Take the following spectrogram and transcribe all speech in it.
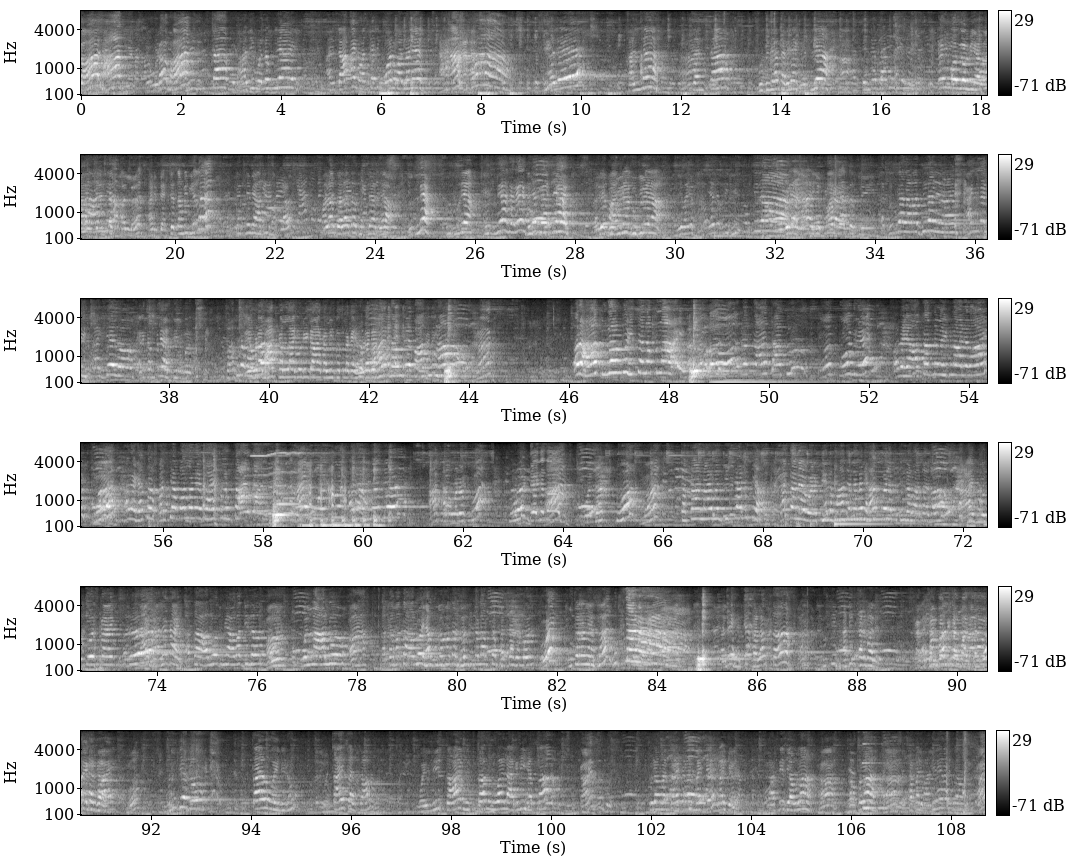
तास एवढा भात भाजी वलपली आहे. आणि त्या काय लोणच्याची फोड वाढला अरे खाल्ला. त्यांचा फुगल्या सगळ्या घेतल्या. त्यांच्या. काही बोललो मी त्यांचं खाल्लं आणि त्यांच्या जमीत गेलं. त्यातले मी आधीच म्हटलं मला जलाचा दुधल्या द्या. दुधल्या? दुधल्या. दुधल्या रे अरे अरे एवढा भात खाल्ला एवढी डाळ खाल्ली तुला काय एवढा? अरे हा तुला तो अरे काय साधू कोण रे? अरे आताच ना इकडं आले. ओळखतो मग? सकाळ नाही म्हणते त्या त्या कसा नाही ओळखी माझ्या नव्याने हात पडत तुला वाटायला काय बोलतोस काय? अरे. काय झालं काय? आता आलो तुम्ही आवाज दिलं. हा. बोलणं आलो. हा? आता आता आलो ह्या तुला माझा घर खर्चा गेलो होय? उतरण्यास ना उतरा. अरे ह्याच्या घालात तर नुसती आहोत की काय? म्हणून गेलो काय हो वहिनी नो काय करता वहिनी काय नुसता उडवायला लागली ह्याचा काय? तुला मला काय करायला माहितीये काय केलं? रात्री जेवला हा. झोपला. सकाळी भाजी नाही घातला काय?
